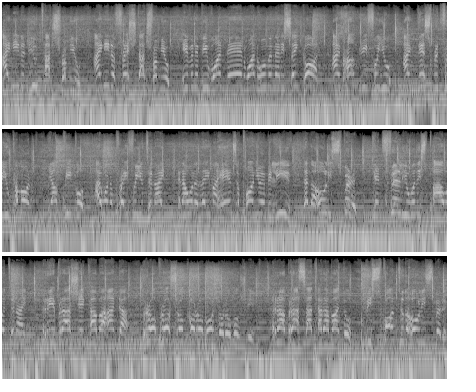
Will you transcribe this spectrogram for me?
I need a new touch from you. I need a fresh touch from you. Even if it be one man, one woman that is saying, God, I'm hungry for you. I'm desperate for you. Come on, young people. I want to pray for you tonight and I want to lay my hands upon you and believe that the Holy Spirit can fill you with His power tonight. kabahanda, rabrasa tarabando. Respond to the Holy Spirit.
